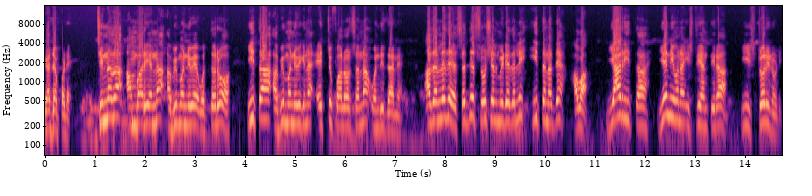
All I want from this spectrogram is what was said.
ಗಜಪಡೆ. ಚಿನ್ನದ ಅಂಬಾರಿಯನ್ನ ಅಭಿಮನ್ಯುವೆ ಒತ್ತರು ಈತ ಅಭಿಮನ್ಯುವಿಗಿನ ಹೆಚ್ಚು ಫಾಲೋವರ್ಸ್ ಅನ್ನ ಹೊಂದಿದ್ದಾನೆ. ಅದಲ್ಲದೆ ಸದ್ಯ ಸೋಷಿಯಲ್ ಮೀಡಿಯಾದಲ್ಲಿ ಈತನದೇ ಹವ. ಯಾರೀತ ಏನ್ ಇವನ ಹಿಸ್ಟ್ರಿ ಅಂತೀರಾ? ಈ ಸ್ಟೋರಿ ನೋಡಿ.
